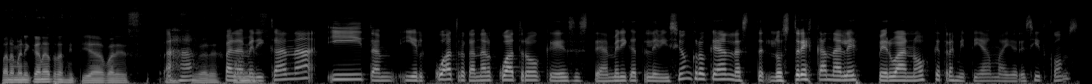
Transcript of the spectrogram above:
Panamericana transmitía varias, Ajá, varias comedias. Panamericana y, tam- y el 4, Canal 4, que es este América Televisión. Creo que eran las los tres canales peruanos que transmitían mayores sitcoms.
